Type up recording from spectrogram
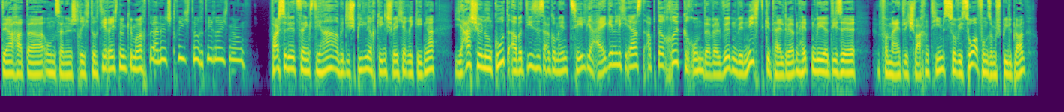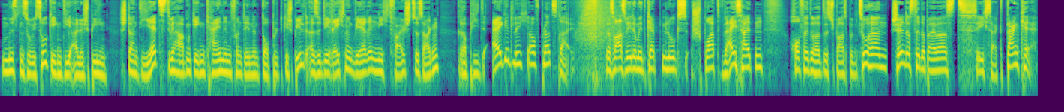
der hat da uns einen Strich durch die Rechnung gemacht. Einen Strich durch die Rechnung. Falls du dir jetzt denkst, ja, aber die spielen ja auch gegen schwächere Gegner. Ja, schön und gut, aber dieses Argument zählt ja eigentlich erst ab der Rückrunde, weil würden wir nicht geteilt werden, hätten wir ja diese vermeintlich schwachen Teams sowieso auf unserem Spielplan und müssten sowieso gegen die alle spielen. Stand jetzt, wir haben gegen keinen von denen doppelt gespielt, also die Rechnung wäre nicht falsch zu sagen, Rapid eigentlich auf Platz 3. Das war's wieder mit Captain Lukes Sportweisheiten. Hoffe, du hattest Spaß beim Zuhören. Schön, dass du dabei warst. Ich sag Danke.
